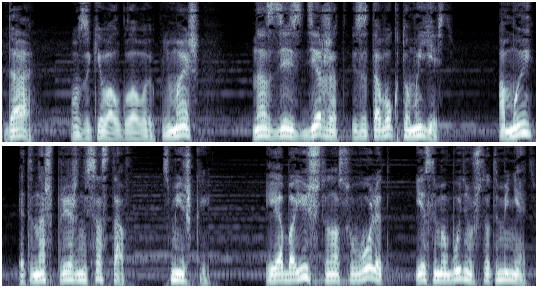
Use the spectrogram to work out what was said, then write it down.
Да, он закивал головой. «Понимаешь, нас здесь держат из-за того, кто мы есть. А мы — это наш прежний состав, с Мишкой. И я боюсь, что нас уволят, если мы будем что-то менять».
